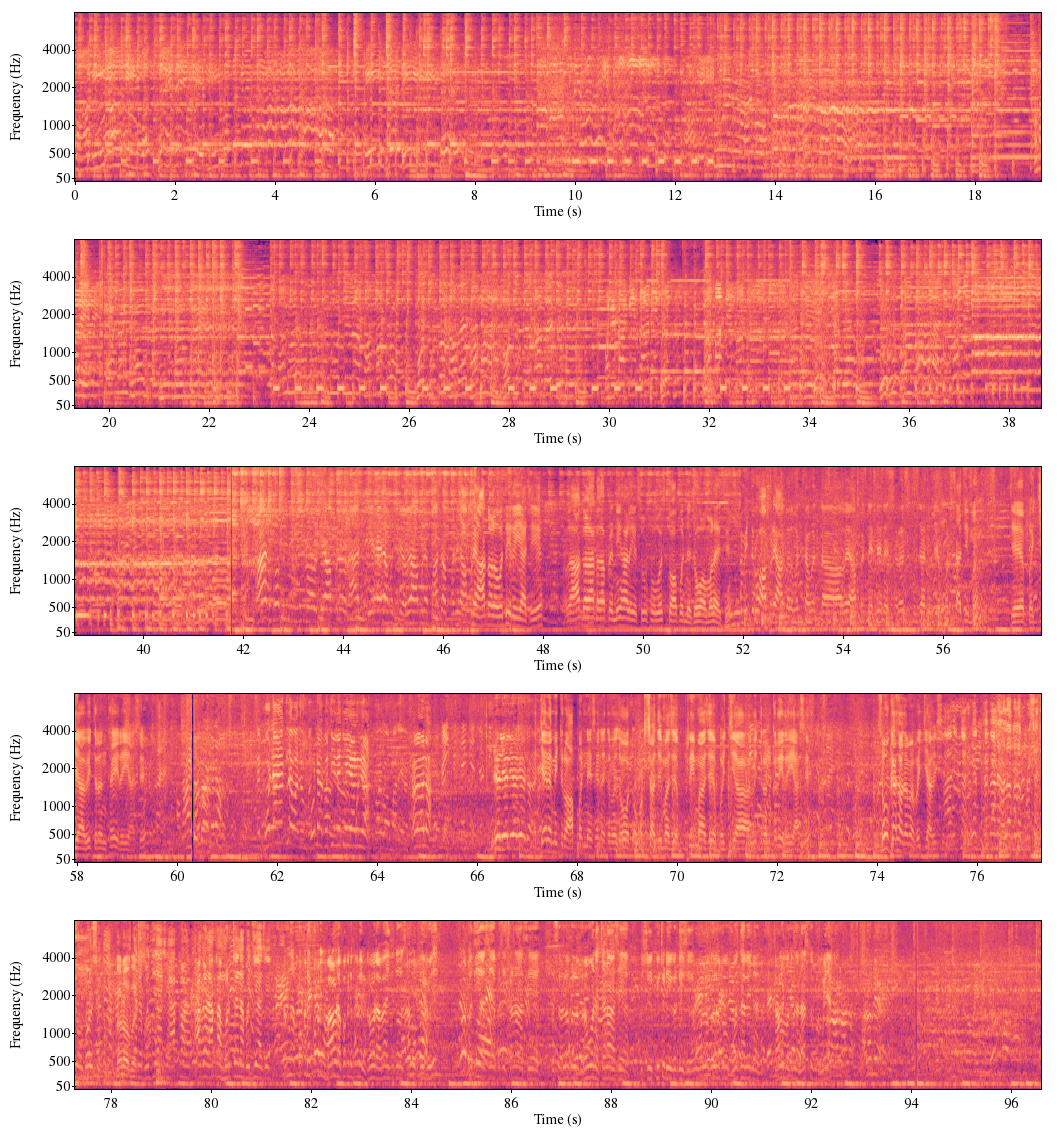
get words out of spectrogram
રે જીવન અમારે આપણે આગળ વધી રહ્યા છીએ. હવે આગળ આગળ આપણે નિહાળીએ શું શું વસ્તુ આપણને જોવા મળે છે. મિત્રો, આપણે આગળ વધતા વધતા હવે આપણને છે ને સરસ મજાનું જે પ્રસાદીમાં જે ભજીયા વિતરણ થઈ રહ્યા છે. અત્યારે મિત્રો, આપણને છે ને તમે જોવો છો પ્રસાદીમાં જે ફ્રીમાં જે ભજીયા વિતરણ કરી રહ્યા છે. શું કહેશો તમે ભજીયા વિશે આ રીતના એક ઠકાને અલગ અલગ પ્રસાદીઓ મળશે તમને બરોબર. ભજીયા છે આખા આગળ આખા મરચાના ભજીયા છે તમને પકડી પકડીને બાવડા પકડી પકડીને આવે હજી તો ચાલુ થઈ ગયું છે ભજીયા છે પછી ચણા છે પછી અલગ અલગ રવાના ચણા છે પછી ખીચડી કઢી છે અલગ અલગ ભોજના લઈને ચાલુમાં તમને નાસ્તો પણ મળ્યા.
